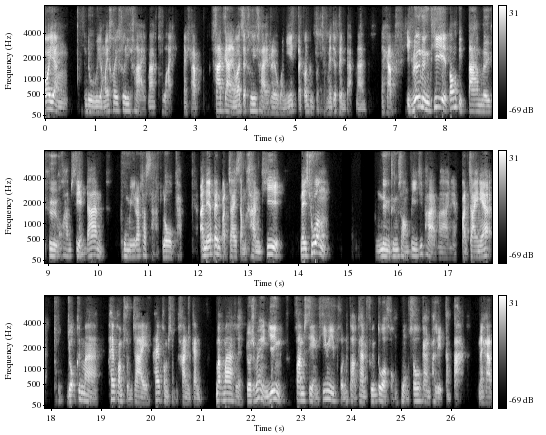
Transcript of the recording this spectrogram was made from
ก็ยังดูยังไม่ค่อยคลี่คลายมากเท่าไหร่นะครับคาดการณ์ว่าจะคลี่คลายเร็วกว่านี้ แต่ก็ดูเหมือนจะไม่ได้เป็นแบบนั้น นะครับ อีกเรื่องหนึ่งที่ต้องติดตามเลยคือความเสี่ยงด้านภูมิรัฐศาสตร์โลกครับ อันนี้เป็นปัจจัยสำคัญที่ในช่วงหนึ่งถึงสองปีที่ผ่านมาเนี่ย ปัจจัยนี้ถูกยกขึ้นมาให้ความสนใจให้ความสำคัญกันมากๆเลย โดยเฉพาะอย่างยิ่งความเสี่ยงที่มีผลต่อการฟื้นตัวของห่วงโซ่การผลิตต่างๆนะครับ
